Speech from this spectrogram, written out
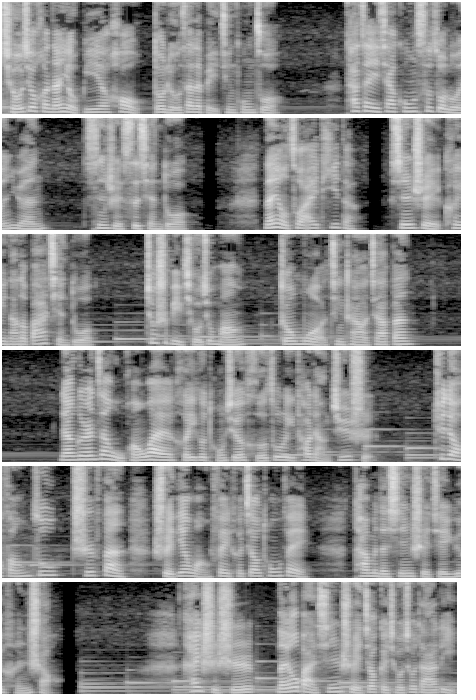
球球和男友毕业后都留在了北京工作，她在一家公司做了文员。薪水四千多，男友做 IT 的，薪水可以拿到八千多，就是比球球忙，周末经常要加班。两个人在五环外和一个同学合租了一套两居室，去掉房租、吃饭、水电网费和交通费，他们的薪水结余很少。开始时，男友把薪水交给球球打理，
